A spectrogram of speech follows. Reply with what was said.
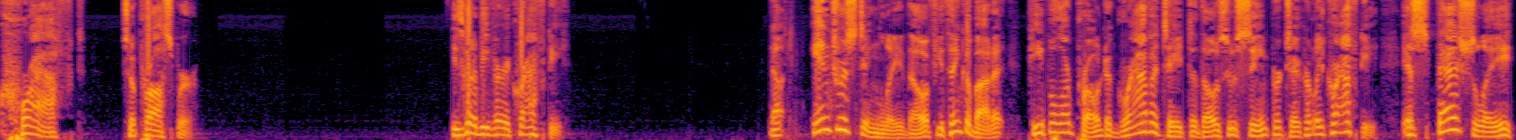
craft to prosper. He's going to be very crafty. Now, interestingly, though, if you think about it, people are prone to gravitate to those who seem particularly crafty, especially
